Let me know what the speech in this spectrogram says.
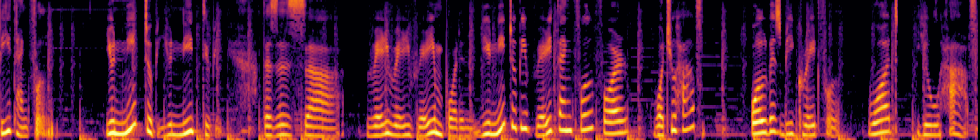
Be thankful. You need to be. You need to be this is uh, very very very important you need to be very thankful for what you have always be grateful what you have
